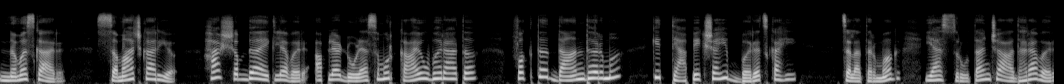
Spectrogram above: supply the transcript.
नमस्कार. समाजकार्य हा शब्द ऐकल्यावर आपल्या डोळ्यासमोर काय उभं राहतं? फक्त दानधर्म की त्यापेक्षाही बरंच काही? चला तर मग या स्रोतांच्या आधारावर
